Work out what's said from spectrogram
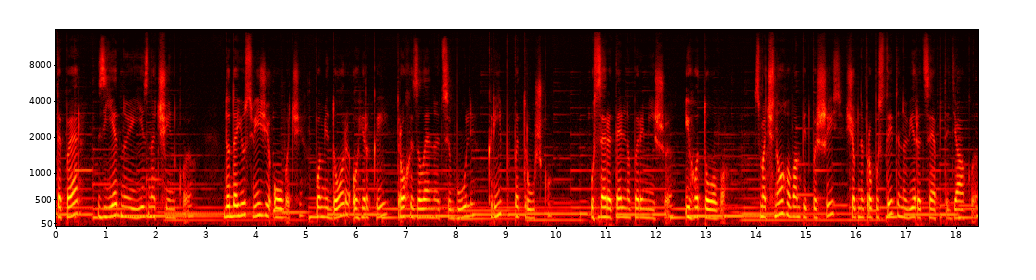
Тепер з'єдную її з начинкою. Додаю свіжі овочі, помідори, огірки, трохи зеленої цибулі, кріп, петрушку. Усе ретельно перемішую і готово. Смачного вам підпишись, щоб не пропустити нові рецепти. Дякую.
